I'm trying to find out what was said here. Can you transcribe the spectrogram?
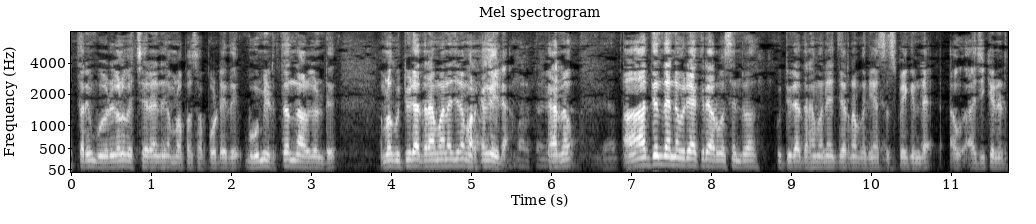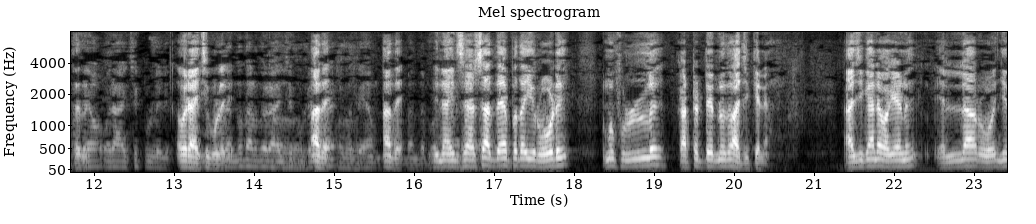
ഇത്രയും വീടുകൾ വെച്ച് തരാൻ നമ്മളൊപ്പം സപ്പോർട്ട് ചെയ്ത് ഭൂമി എടുത്തുതന്ന ആളുകളുണ്ട്. നമ്മളെ കുറ്റൂര് അത്രാമാനേജിനെ മറക്കാൻ കഴിയില്ല. കാരണം ആദ്യം തന്നെ ഒരു ഏക്കർ അറുപത് സെന്റ് കുറ്റൂര് അബ്ദുറഹ്മാനേജറിനെ ബനിയാസ് സ്പീക്കിന്റെ അജിക്കൻ എടുത്തത് ഒരാഴ്ചക്കുള്ളിൽ അതെ. അതെ. പിന്നെ അതിന് ശേഷം അദ്ദേഹത്തെ ഈ റോഡ് നമ്മൾ ഫുള്ള് കട്ടിട്ടിരുന്നത് അജിക്കനെ. അജിക്കാന്റെ വകയാണ് എല്ലാ റോഡ് ഇനി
